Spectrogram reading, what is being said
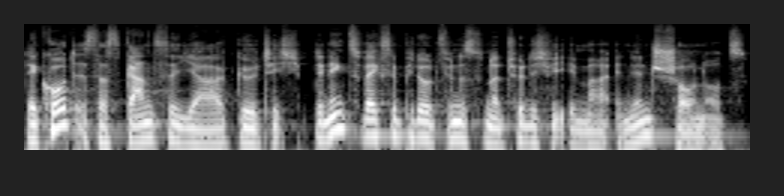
Der Code ist das ganze Jahr gültig. Den Link zu Wechselpilot findest du natürlich wie immer in den Show Notes.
